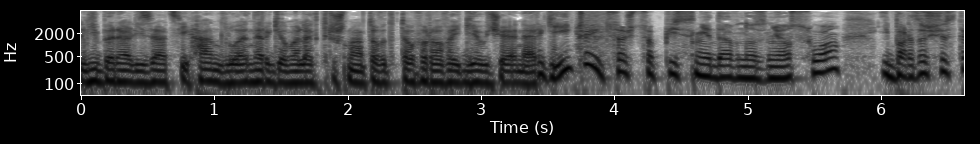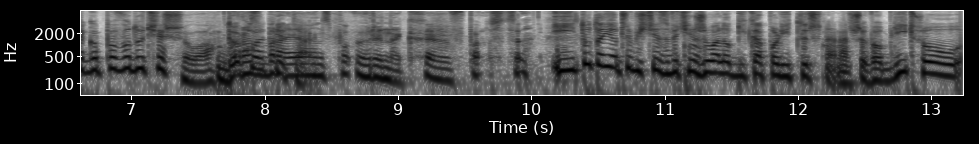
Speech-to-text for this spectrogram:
liberalizacji handlu energią elektryczną na towarowej giełdzie energii. Czyli coś, co PiS niedawno zniosło i bardzo się z tego powodu cieszyło, Dokładnie rozbrajając tak. rynek e, w Polsce. I tutaj oczywiście zwyciężyła logika polityczna, znaczy w obliczu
